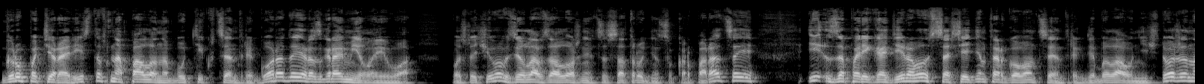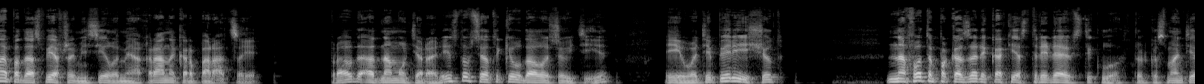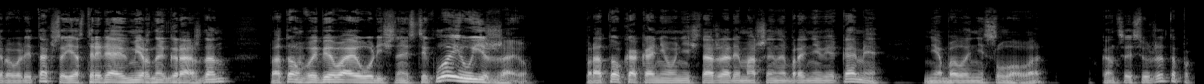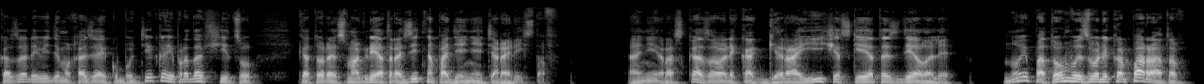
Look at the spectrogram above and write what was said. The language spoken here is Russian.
группа террористов напала на бутик в центре города и разгромила его, после чего взяла в заложницы сотрудницу корпорации и запарикадировалась в соседнем торговом центре, где была уничтожена подоспевшими силами охраны корпорации. Правда, одному террористу все-таки удалось уйти, и его теперь ищут. На фото показали, как я стреляю в стекло, только смонтировали так, что я стреляю в мирных граждан, потом выбиваю уличное стекло и уезжаю. Про то, как они уничтожали машины броневиками, не было ни слова. В конце сюжета показали, видимо, хозяйку бутика и продавщицу, которые смогли отразить нападение террористов. Они рассказывали, как героически это сделали. Ну и потом вызвали корпоратов.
